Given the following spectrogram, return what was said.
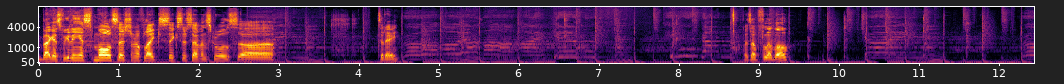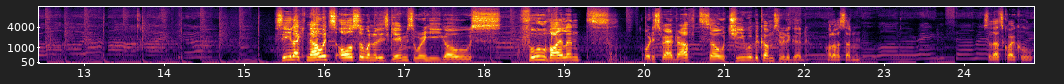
But I guess we're getting a small session of like six or seven scrolls uh, today. What's up, Flubbo? See, like now it's also one of these games where he goes full violent or despair draft, so Chiwu becomes really good all of a sudden. So that's quite cool.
